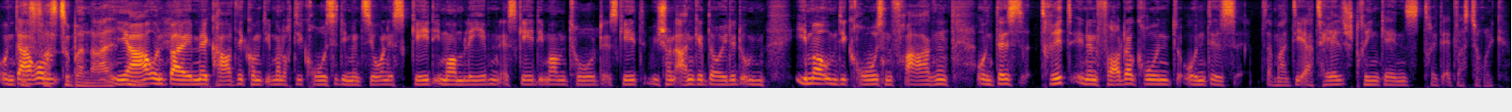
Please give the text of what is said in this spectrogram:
Und darum. Das ist zu banal. Ja, und bei McCarthy kommt immer noch die große Dimension. Es geht immer um Leben, es geht immer um Tod. Tod. Es geht, wie schon angedeutet, um, immer um die großen Fragen. Und das tritt in den Vordergrund und das, sag mal, die Erzählstringenz tritt etwas zurück.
